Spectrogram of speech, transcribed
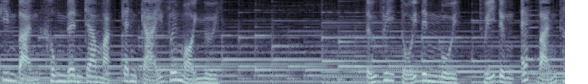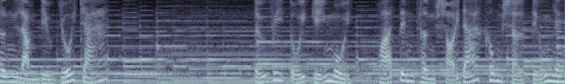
kim bạn không nên ra mặt tranh cãi với mọi người. Tử vi tuổi đinh mùi, thủy đừng ép bản thân làm điều dối trá. Tử vi tuổi kỷ mùi, hỏa tinh thần sỏi đá không sợ tiểu nhân.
